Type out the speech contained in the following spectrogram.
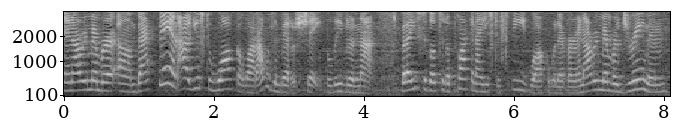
and I remember um, back then I used to walk a lot. I was in better shape, believe it or not. But I used to go to the park and I used to speed walk or whatever. And I remember dreaming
